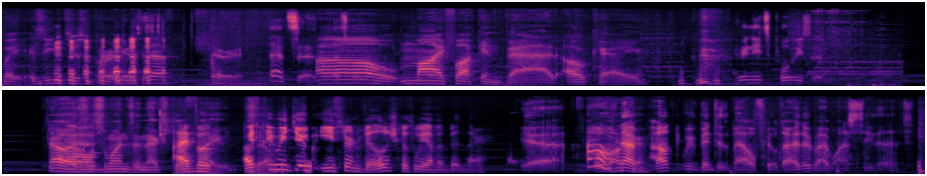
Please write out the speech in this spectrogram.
Wait, is he just burning to death? There, that's it. That's Oh my fucking bad. Okay. Who needs poison? Oh, Um, this one's an extra I vote- fight. I think we do Eastern Village because we haven't been there. Yeah. Oh, Well, no, okay. I don't think we've been to the battlefield either, but I want to see this.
